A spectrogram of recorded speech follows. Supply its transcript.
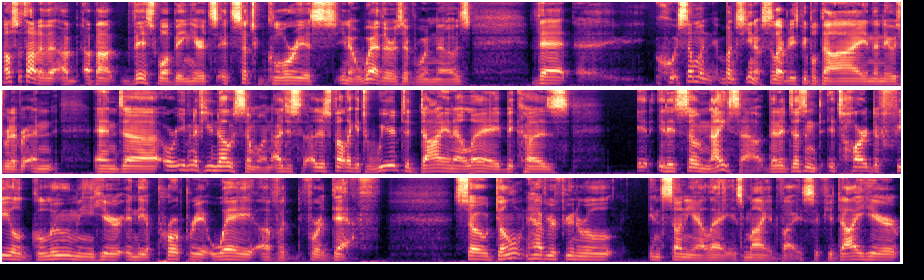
I also thought about this while being here. It's it's such glorious, you know, weather as everyone knows, that uh, someone, but you know, celebrities, people die in the news or whatever, and and uh, or even if you know someone, I just I just felt like it's weird to die in LA because it, it is so nice out that it doesn't it's hard to feel gloomy here in the appropriate way of a, for a death. So don't have your funeral in sunny LA is my advice. If you die here,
